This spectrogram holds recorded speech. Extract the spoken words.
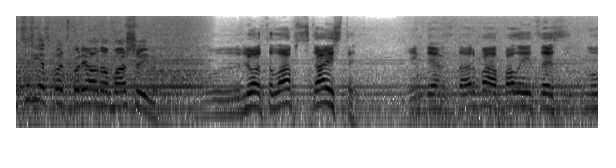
Kāds ir iespējas par jauno mašīnu? Ļoti labs, skaisti. Ikdienas darbā palīdzēs. Nu,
